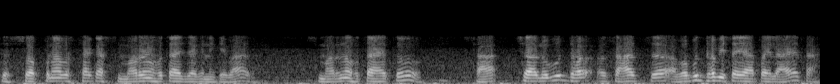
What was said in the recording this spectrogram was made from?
तो स्वप्न अवस्था का स्मरण होता है जगने के बाद। स्मरण होता है तो अनुबुद्ध सात अवबुद्ध विषय पहला आया था।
